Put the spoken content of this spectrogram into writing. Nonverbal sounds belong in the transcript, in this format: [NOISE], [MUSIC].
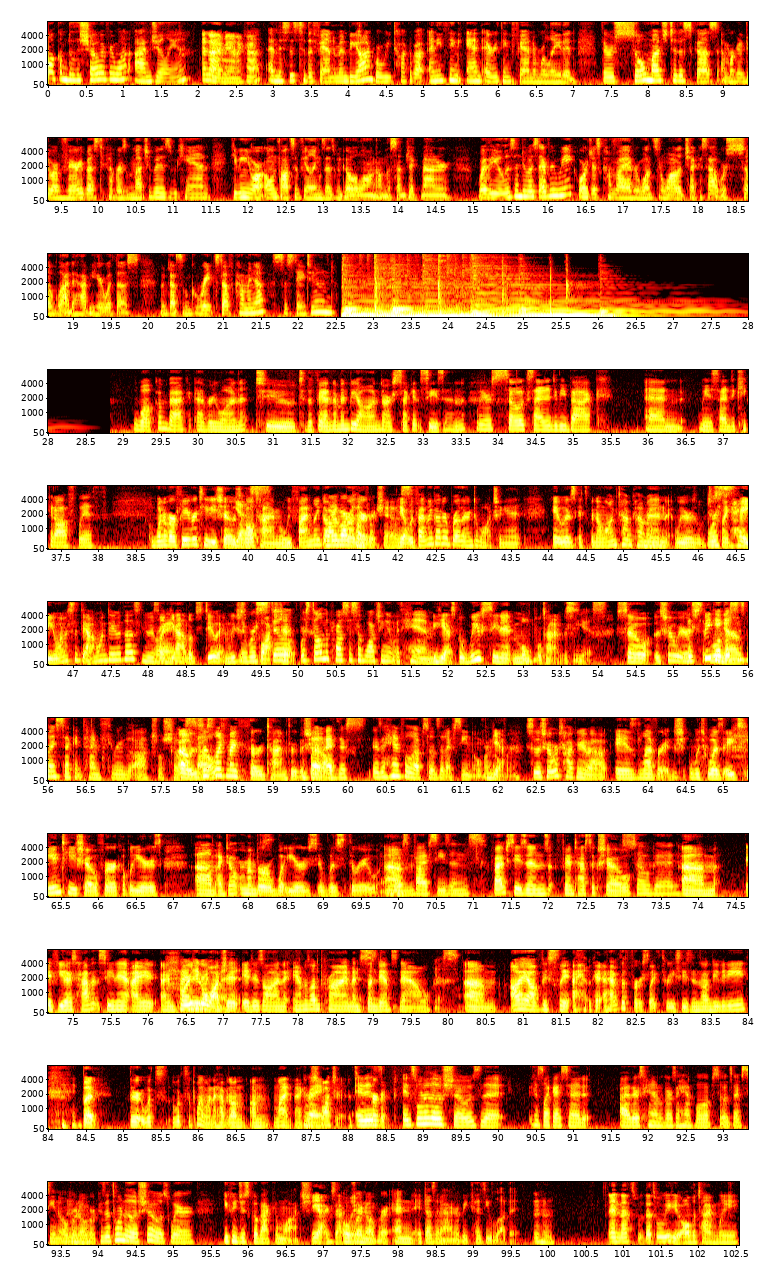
Welcome to the show, everyone. I'm Jillian, And I'm Annika. and this is To the Fandom and Beyond, where we talk about anything and everything fandom related. There's so much to discuss, and we're going to do our very best to cover as much of it as we can, giving you our own thoughts and feelings as we go along on the subject matter. Whether you listen to us every week or just come by every once in a while to check us out, we're so glad to have you here with us. We've got some great stuff coming up, so stay tuned. Welcome back, everyone, to to the fandom and beyond, our second season. We are so excited to be back, and we decided to kick it off with One of our favorite TV shows of all time. We finally got One our of our brother. comfort shows. Yeah, we finally got our brother into watching it. It was. It's been a long time coming. Right. We were just We're like, "Hey, you want to sit down one day with us?" And he was Right. like, "Yeah, let's do it." And we just we're watched still it. we're still in the process of watching it with him. Yes, but we've seen it multiple times. Yes. So the show we were This speaking well, this of. is my second time through the actual show. oh, this is like my third time through the show. But I've there's there's a handful of episodes that I've seen over and Yeah. over. So the show we're talking about is Leverage, which was a TNT show for a couple years. Um, I don't remember what years it was through. And There was Um, five seasons. five seasons, fantastic show. So good. Um, if you guys haven't seen it, I I implore you to go watch recommend it. It is on Amazon Prime and Yes. Sundance now. yes. Um, I obviously I, okay. I have the first like three seasons on DVD, [LAUGHS] but there. What's what's the point when I have it on online? I can Right. just watch it. It's It is. perfect. It's one of those shows that because, like I said, uh, there's hand there's a handful of episodes I've seen over and Mhm. over because it's one of those shows where you can just go back and watch Yeah, exactly. over and over and it doesn't matter because you love it. hmm And that's that's what we do all the time. We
